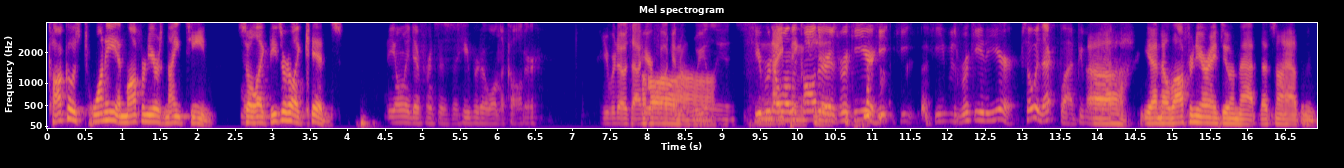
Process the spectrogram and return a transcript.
Kakko's 20 and Lafreniere's 19. So like these are like kids. The only difference is the Huberdeau won the Calder. Huberdeau's out here fucking wheeling. Huberdeau won the Calder his rookie year. He he he was rookie of the year. So was Ekblad. People. Uh, yeah, no, Lafreniere ain't doing that. That's not happening.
